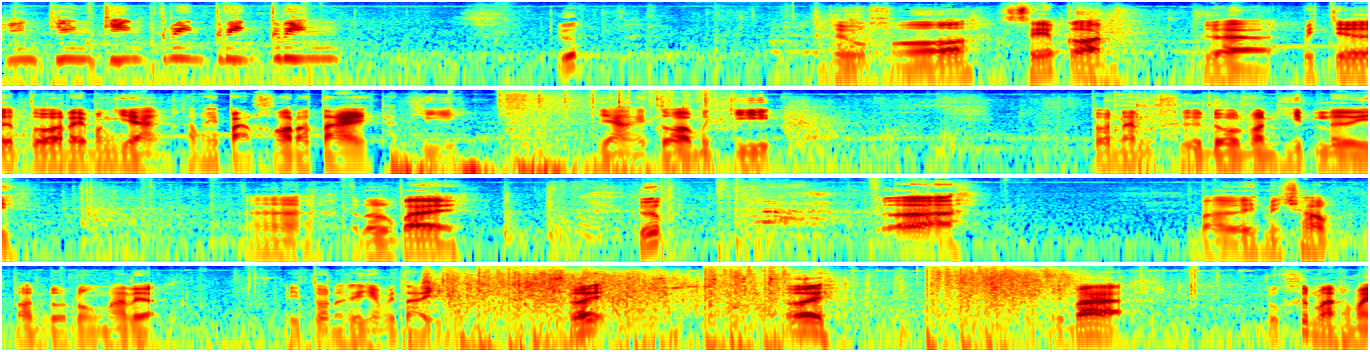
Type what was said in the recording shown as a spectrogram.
กิ้งกิ้งกิ้งกริ้งกริ้งกริ้งอึ๊บเดี๋ยวขอเซฟก่อนเผื่อไปเจอตัวอะไรบางอย่างทำให้ปาดคอเราตายทันที อย่างไอตัวเมื่อกี้ ตัวนั้นคือโดนวันฮิตเลยอ่ากระโดดลงไปฮึบอ่าบ้าเอ้ยไม่ชอบตอนโดดลงมาเลยไอตัวนั้นก็ยังไม่ตายเฮ้ยเฮ้ยไอ้บ้าลุกขึ้นมาทำไม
